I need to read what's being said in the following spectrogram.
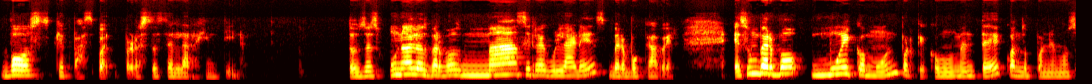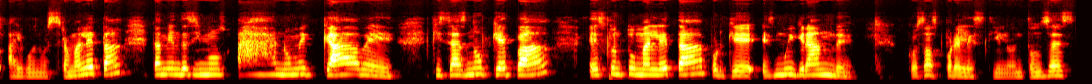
vos quepas. Bueno, pero esto es el argentino. Entonces, uno de los verbos más irregulares, verbo caber. Es un verbo muy común porque comúnmente cuando ponemos algo en nuestra maleta, también decimos, ah, no me cabe, quizás no quepa esto en tu maleta porque es muy grande, cosas por el estilo. Entonces,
